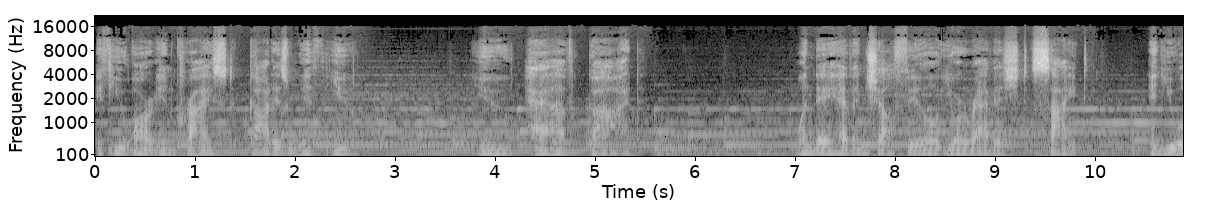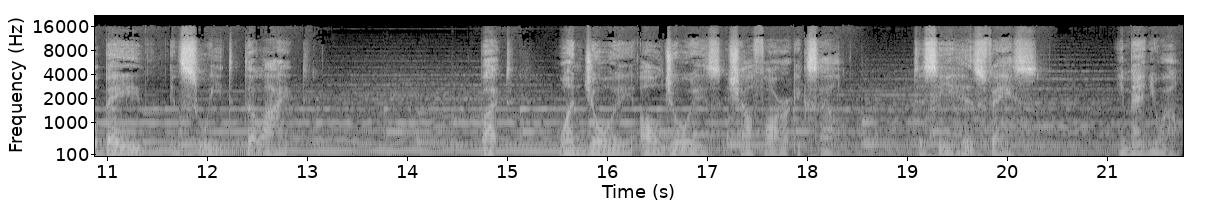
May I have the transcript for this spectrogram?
if you are in Christ, God is with you. You have God. One day heaven shall fill your ravished sight, and you will bathe in sweet delight. But one joy all joys shall far excel to see his face, Emmanuel.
